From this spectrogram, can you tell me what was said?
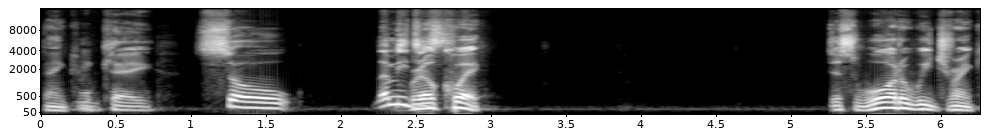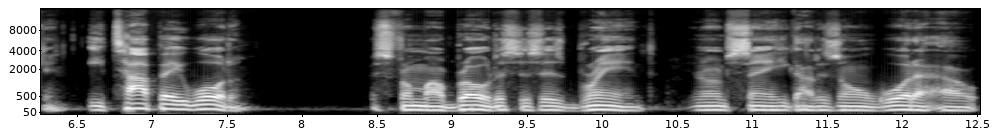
Thank you. Okay. So let me Real just quick. This water we drinking, Itape water. It's from my bro. This is his brand. You know what I'm saying? He got his own water out.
